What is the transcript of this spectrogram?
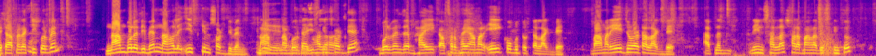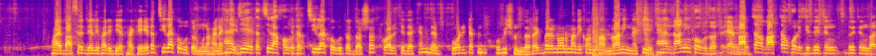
এটা আপনারা কি করবেন? নাম বলে দিবেন না হলে স্ক্রিনশট দিবেন। নাম না বলতে। স্ক্রিনশট দিয়ে বলবেন যে ভাই কাউসার ভাই আমার এই কবুতরটা লাগবে বা আমার এই জোড়াটা লাগবে। আপনার ইনশাল্লাহ সারা বাংলাদেশ কিন্তু ভাই বাসে ডেলিভারি দিয়ে থাকে। এটা চিলা কবুতর মনে হয় নাকি? হ্যাঁ জি এটা চিলা কবুতর। এটা চিলা কবুতর দর্শক কোয়ালিটি দেখেন বডিটা কিন্তু খুবই সুন্দর। একবারে নরমালি কনফার্ম রানিং নাকি? হ্যাঁ রানিং কবুতর। এর বাচ্চা বাচ্চাও করেছি দুই তিন দুই তিনবার।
